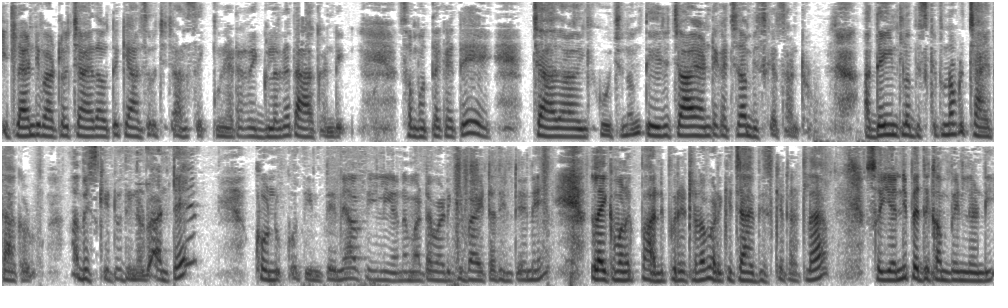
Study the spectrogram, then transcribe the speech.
ఇట్లాంటి వాటిలో చాయ్ తాగితే క్యాన్సర్ వచ్చే ఛాన్సెస్ ఎక్కువ ఉన్నాయట రెగ్యులర్గా తాగకండి సో మొత్తకైతే చాయ్ తాగడానికి కూర్చున్నాం. తేజు చాయ్ అంటే ఖచ్చితంగా బిస్కెట్స్ అంటాడు. అదే ఇంట్లో బిస్కెట్ ఉన్నప్పుడు చాయ్ తాగడు. ఆ బిస్కెట్ తినడు. అంటే కొనుక్కో తింటేనే ఆ ఫీలింగ్ అన్నమాట. వాడికి బయట తింటేనే లైక్ మనకు పానీపూరి ఎట్లా వాడికి చాయ్ బిస్కెట్ అట్లా. సో ఇవన్నీ పెద్ద కంపెనీలు అండి.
